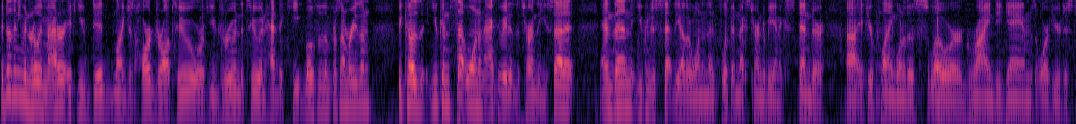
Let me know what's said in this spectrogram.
it doesn't even really matter if you did like just hard draw two, or if you drew into two and had to keep both of them for some reason because you can set one and activate it the turn that you set it, and then you can just set the other one and then flip it next turn to be an extender uh, if you're playing one of those slower, grindy games, or if you're just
